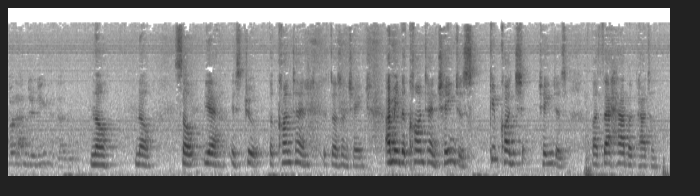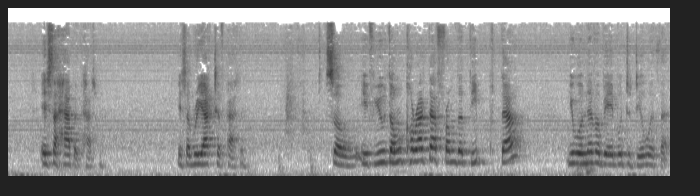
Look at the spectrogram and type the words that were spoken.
but underneath it doesn't. no, no. So yeah, it's true. The content it doesn't change. I mean, the content changes, keep con- changes, but that habit pattern is a habit pattern. It's a reactive pattern. So if you don't correct that from the deep down, you will never be able to deal with that.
